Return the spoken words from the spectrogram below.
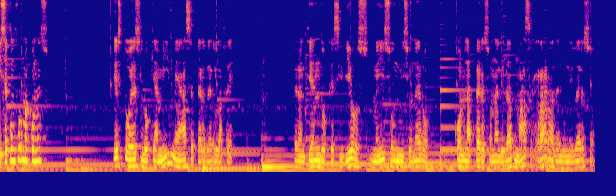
y se conforma con eso. Esto es lo que a mí me hace perder la fe. Pero entiendo que si Dios me hizo un misionero con la personalidad más rara del universo,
